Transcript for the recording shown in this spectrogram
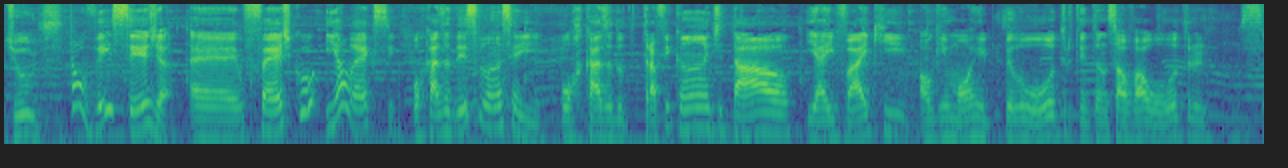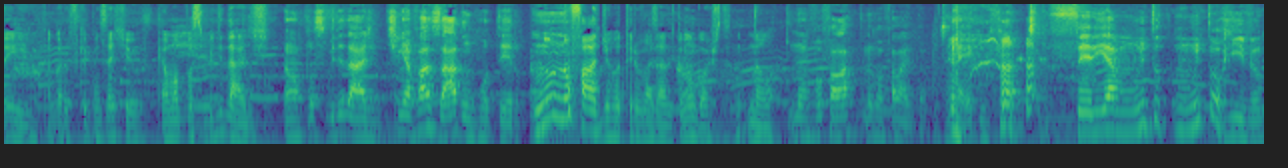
Jules, talvez seja é, o Fesco e Alexi, por causa desse lance aí, por causa do traficante e tal, e aí vai que alguém morre pelo outro, tentando salvar o outro, sei. Agora eu fiquei pensativo. É uma possibilidade. É uma possibilidade. Tinha vazado um roteiro. Não, não fala de roteiro vazado, que eu não gosto. Não. Não vou falar? Não vou falar então. É, Seria muito, muito horrível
